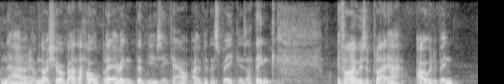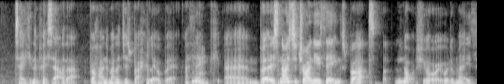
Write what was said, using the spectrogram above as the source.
No, right. I'm not sure about the whole blaring the music out over the speakers. I think if I was a player, I would have been taking the piss out of that behind the manager's back a little bit, I hmm. think. Mm. Um, but it's nice to try new things, but not sure it would have made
